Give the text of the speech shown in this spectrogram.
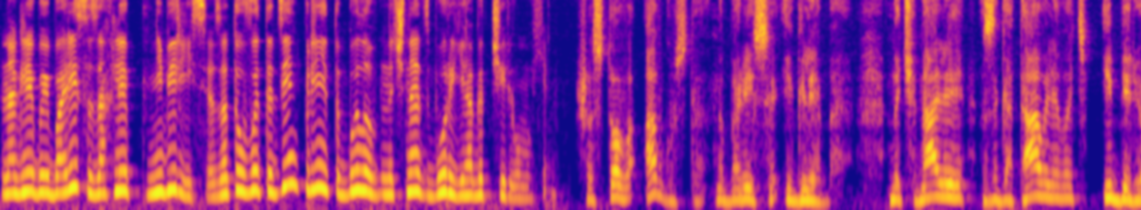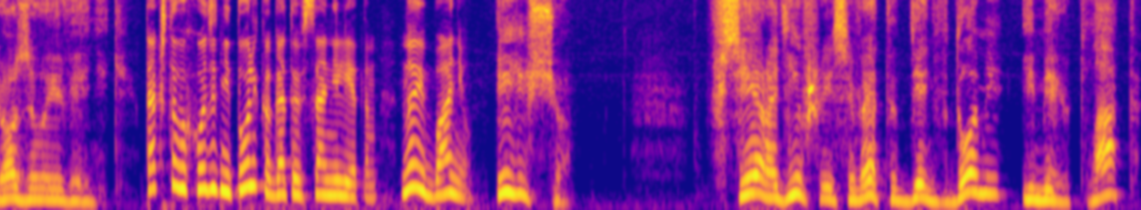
На Глеба и Бориса за хлеб не берись, зато в этот день принято было начинать сбор ягод черемухи. 6 августа на Бориса и Глеба начинали заготавливать и березовые веники. Так что выходит не только готовь сани летом, но и баню. И еще. Все родившиеся в этот день в доме имеют лад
